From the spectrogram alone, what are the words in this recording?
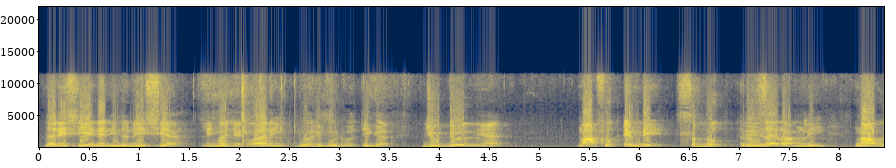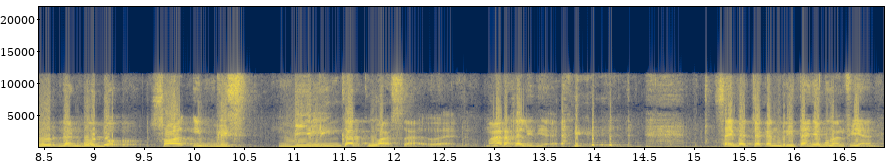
Dari CNN Indonesia 5 Januari 2023. Judulnya Mahfud MD sebut Riza Ramli ngawur dan bodoh soal iblis di lingkar kuasa. Waduh, marah kali dia. Saya bacakan beritanya Bung Alfian.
